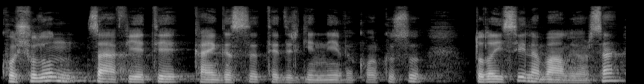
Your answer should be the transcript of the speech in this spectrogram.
koşulun zafiyeti, kaygısı, tedirginliği ve korkusu dolayısıyla bağlıyorsa,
